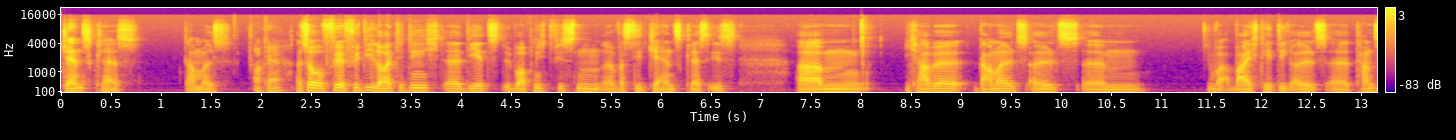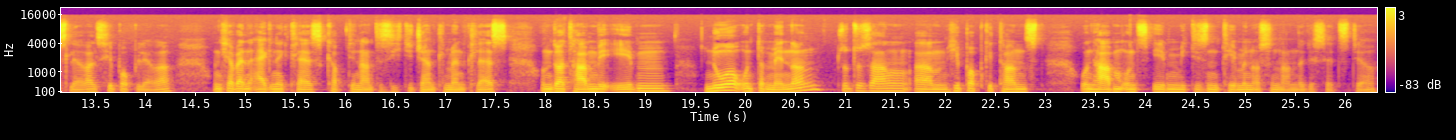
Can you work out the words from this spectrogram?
Gents Class damals. okay. Also für, für die Leute, die nicht, äh, die jetzt überhaupt nicht wissen, äh, was die Jazz Class ist, ähm, ich habe damals als ähm, war, war ich tätig als äh, Tanzlehrer, als Hip-Hop-Lehrer und ich habe eine eigene Class gehabt, die nannte sich die Gentleman Class und dort haben wir eben nur unter Männern sozusagen ähm, Hip-Hop getanzt und haben uns eben mit diesen Themen auseinandergesetzt, ja.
